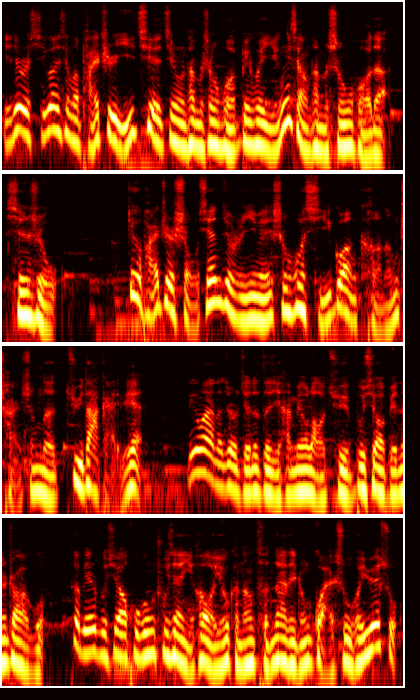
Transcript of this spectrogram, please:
也就是习惯性的排斥一切进入他们生活并会影响他们生活的新事物。这个排斥首先就是因为生活习惯可能产生的巨大改变，另外呢就是觉得自己还没有老去，不需要别人的照顾，特别是不需要护工出现以后有可能存在的一种管束和约束。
